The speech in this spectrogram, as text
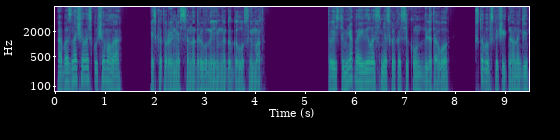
обозначилась куча мала, из которой несся надрывный и многоголосый мат. То есть у меня появилось несколько секунд для того, чтобы вскочить на ноги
